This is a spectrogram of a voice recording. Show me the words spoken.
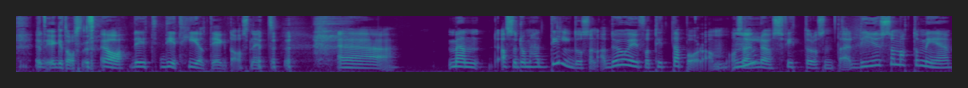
Ett eget avsnitt. ja, det, är ett- det är ett helt eget avsnitt. Eh, men alltså de här dildosarna, du har ju fått titta på dem. Och så här Mm. lösfittor och sånt där. Det är ju som att de är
